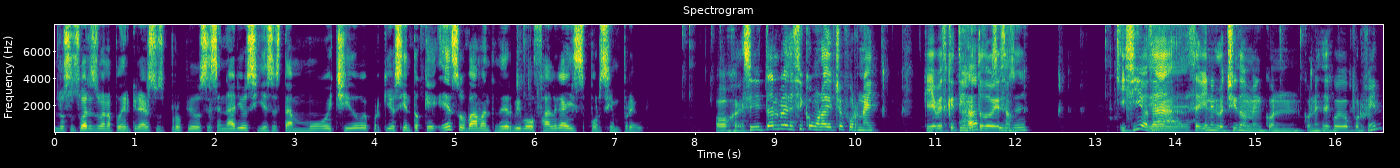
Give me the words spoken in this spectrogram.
Los usuarios van a poder crear sus propios escenarios y eso está muy chido, güey, porque yo siento que eso va a mantener vivo Fall Guys por siempre, güey. Ojo, sí, tal vez así como lo ha dicho Fortnite. Que ya ves que tiene todo eso. Y sí, o sea, eh, se viene lo chido, men, con, con ese juego por fin.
